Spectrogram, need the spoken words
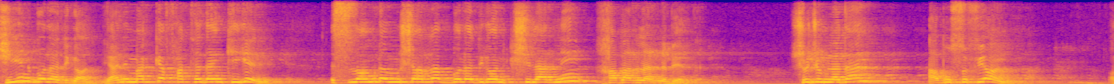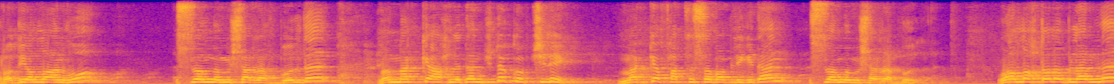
keyin bo'ladigan, ya'ni Makka fathidan keyin islomga musharraf bo'ladigan kishilarning xabarlarini berdi. Shu jumladan Abu Sufyon radhiyallohu anhu islomga musharraf bo'ldi va Makka ahlidan juda ko'pchilik Makka fathi sababligidan islomga musharraf bo'ldi. Va Alloh taolo bularni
